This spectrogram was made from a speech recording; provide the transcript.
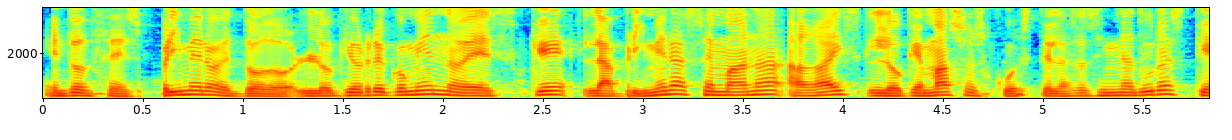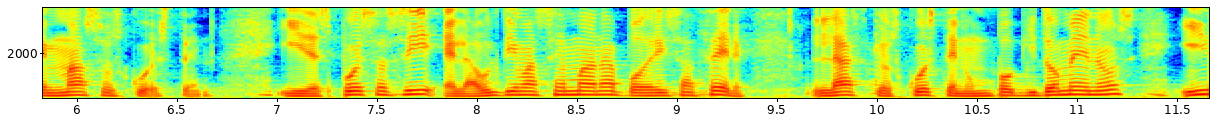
Entonces, primero de todo, lo que os recomiendo es que la primera semana hagáis lo que más os cueste, las asignaturas que más os cuesten. Y después así, en la última semana podréis hacer las que os cuesten un poquito menos y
